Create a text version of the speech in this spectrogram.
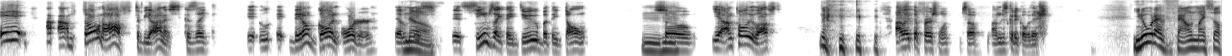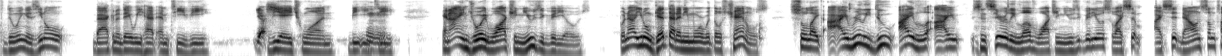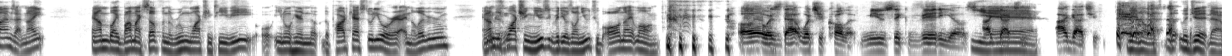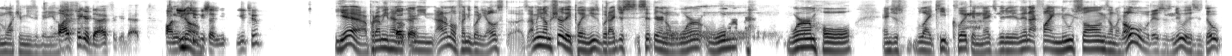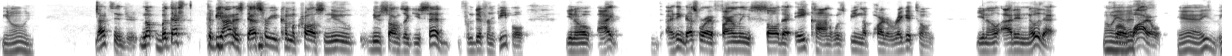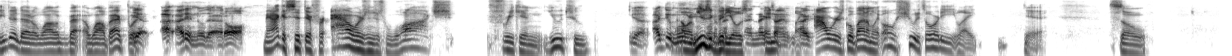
It, I, I'm thrown off to be honest, because like it, it, they don't go in order. It, No. it seems like they do, but they don't. Mhm. So yeah, I'm totally lost. I like the first one, so I'm just gonna go with it. You know what I've found myself doing is, you know, back in the day we had MTV, Yes. VH1, BET, mm-hmm. and I enjoyed watching music videos. But now you don't get that anymore with those channels. So like I I really do I I sincerely love watching music videos. So I sit I sit down sometimes at night and I'm like by myself in the room watching TV or you know here in the, the podcast studio or in the living room and I'm just Mhm. watching music videos on YouTube all night long. Oh, is that what you call it? Music videos. yeah. I got you. I got you. yeah, no, it's le- legit that I'm watching music videos. Oh, I figured that. I figured that. On YouTube, No. you said YouTube? Yeah, but I mean, has, Okay. I mean, I don't know if anybody else does. I mean, I'm sure they play music, but I just sit there in a worm, worm, wormhole and just like keep clicking next video, and then I find new songs. I'm like, oh, this is new, this is dope, you know. And That's interesting. No, but that's to be honest, that's where you come across new new songs, like you said, from different people. You know, I I think that's where I finally saw that Akon was being a part of reggaeton. You know, I didn't know that oh for yeah, a while. yeah, he he did that a while back, a while back. But yeah, I, I didn't know that at all. Man, I could sit there for hours and just watch freaking YouTube Yeah, I do movies or music I'm at- videos at and like I, hours go by and I'm like, oh shoot, it's already like yeah. So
